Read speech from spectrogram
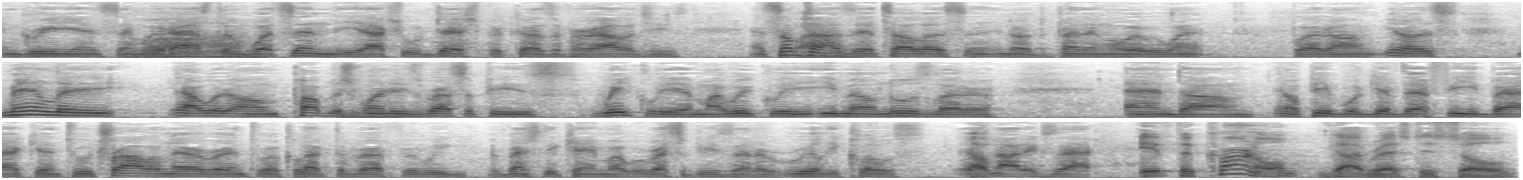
ingredients, and we'd ask them what's in the actual dish because of her allergies. And sometimes Wow. they'll tell us, and you know, depending on where we went. But um, you know, it's mainly you know, I would um, publish one of these recipes weekly in my weekly email newsletter, and um, you know, people would give their feedback, and through trial and error and through a collective effort, we eventually came up with recipes that are really close, if not exact. If the colonel, God rest his soul,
